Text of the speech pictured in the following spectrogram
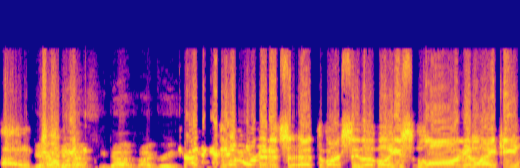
Uh, yeah, he does. Get, he does. I agree. Trying to get him more minutes at the varsity level. He's long and lanky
